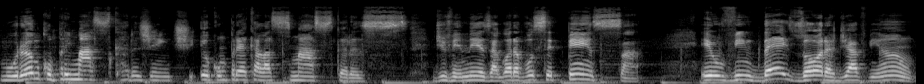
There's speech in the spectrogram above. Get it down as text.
Murano, comprei máscara, gente. Eu comprei aquelas máscaras de Veneza. Agora você pensa, eu vim 10 horas de avião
